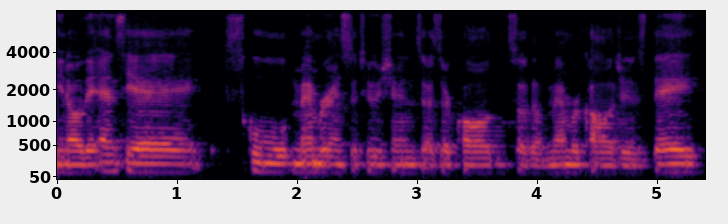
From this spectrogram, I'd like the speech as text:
you know, the NCAA school member institutions, as they're called, so the member colleges, they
